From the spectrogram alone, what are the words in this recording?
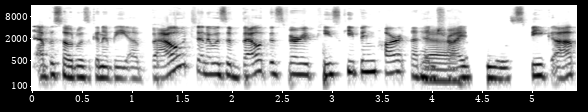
the episode was going to be about, and it was about this very peacekeeping part that yeah. had tried to speak up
